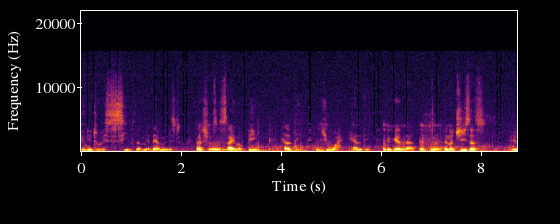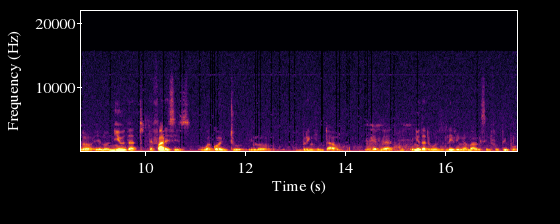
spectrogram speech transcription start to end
you need to receive them, their ministry. That shows a mm-hmm. sign of being healthy. You are healthy. You get mm-hmm. that? Mm-hmm. You know, Jesus, you know, you know, knew that the Pharisees were going to, you know, bring him down. You get that? He knew that he was living among sinful people,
